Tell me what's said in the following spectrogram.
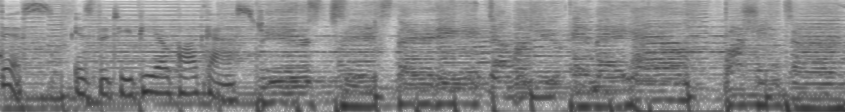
This is the TPO podcast. News 630 WMAL, Washington.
